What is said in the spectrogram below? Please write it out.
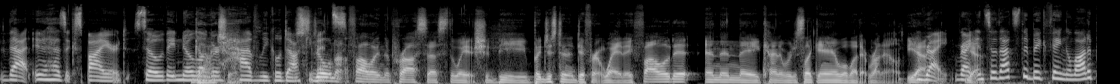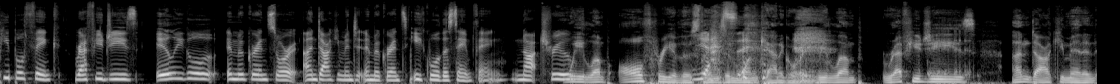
that it has expired, so they no longer have legal documents. Still not following the process the way it should be, but just in a different way. They followed it, and then they kind of were just like, "Eh, we'll let it run out." Yeah, Right, right. Yeah. And so that's the big thing. A lot of people think refugees, illegal immigrants, or undocumented immigrants equal the same thing. Not true. We lump all three of those Yes. things in one category. We lump refugees, undocumented,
